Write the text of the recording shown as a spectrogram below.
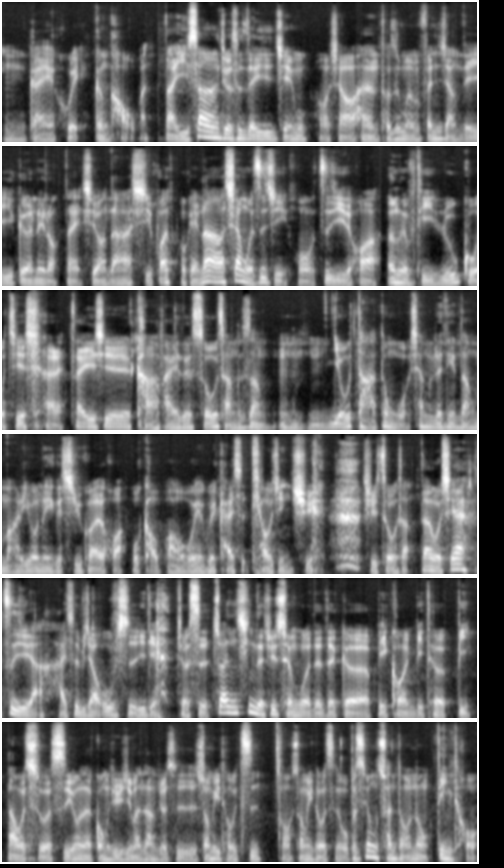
应该会更好玩。那以上就是这一期节目，我想要和投资们分享的一个内容。那也希望。大家喜欢，OK？那像我自己，我自己的话，NFT 如果接下来在一些卡牌的收藏上，嗯，有打动我，像任天堂马里奥那个区块的话，我搞不好我也会开始跳进去 去收藏。但我现在自己啊，还是比较务实一点，就是专心的去存我的这个 Bitcoin 比特币。那我所使用的工具基本上就是双币投资哦，双币投资，我不是用传统那种定投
